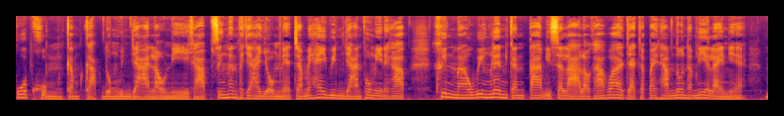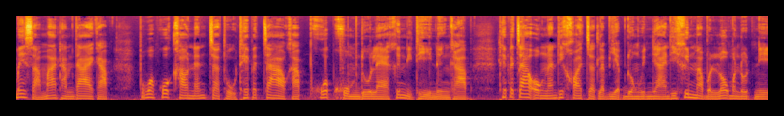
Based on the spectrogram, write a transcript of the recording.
ควบคุมกำกับดวงวิญญาณเหล่านี้ครับ ซึ่งท่านพญายมเนี่ยจะไม่ให้วิญญาณพวกนี้นะครับ ขึ้นมาวิ่งเล่นกันตามอิสระหรอกครับ ว่าอยากจะไปทำนู่นทำนี่อะไรเนี่ยไม่สามารถทำได้ครับ เพราะว่าพวกเขานั้นจะถูกเทพเจ้าครับควบคุมดูแลขึ้นอีกทีหนึ่งครับ เทพเจ้าองค์นั้นที่คอยจัดระเบียบดวงวิญญาณที่ขึ้นมาบนโลกมนุษย์นี้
